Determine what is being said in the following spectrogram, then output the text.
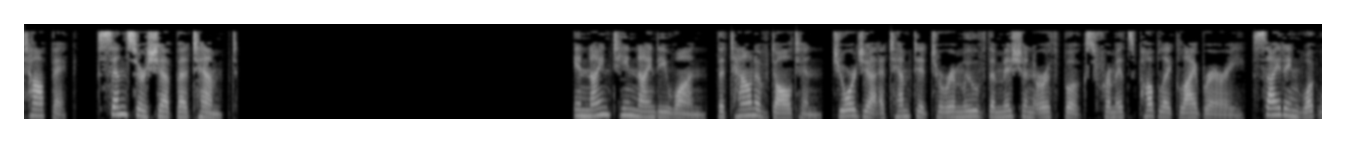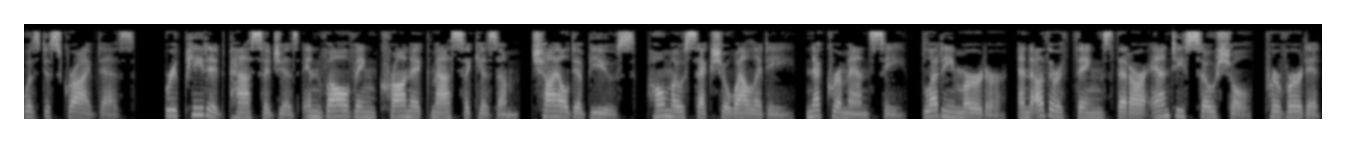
Topic: Censorship attempt. In 1991, the town of Dalton, Georgia attempted to remove the Mission Earth books from its public library, citing what was described as Repeated passages involving chronic masochism, child abuse, homosexuality, necromancy, bloody murder, and other things that are anti-social, perverted,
